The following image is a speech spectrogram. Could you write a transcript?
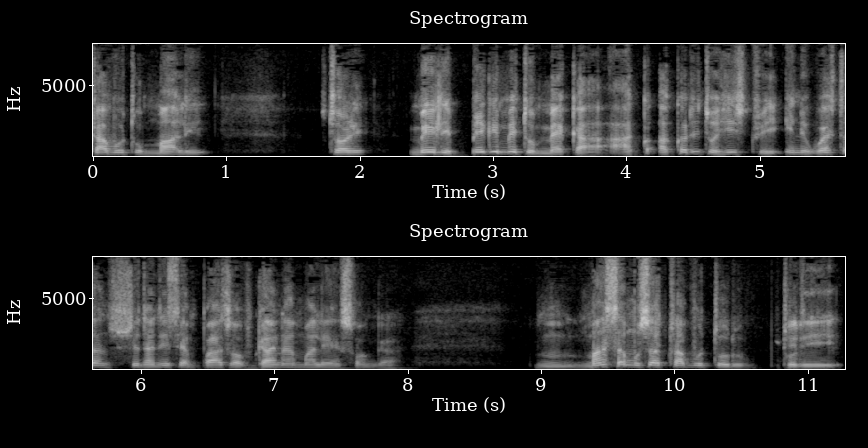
traveled to Mali, sorry, made a pilgrimage to Mecca, according to history, in the western Sudanese empires of Ghana, Mali, and Songhai. Mansa Musa traveled to, to the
